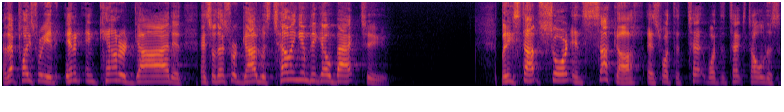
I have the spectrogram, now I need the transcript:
that place where he had encountered God. And, and so that's where God was telling him to go back to. But he stopped short in Succoth, as what the, te- what the text told us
